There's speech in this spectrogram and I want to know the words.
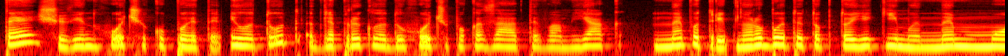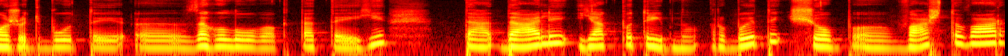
Те, що він хоче купити. І отут, для прикладу, хочу показати вам, як не потрібно робити, тобто якими не можуть бути е, заголовок та теги, та далі, як потрібно робити, щоб е, ваш товар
